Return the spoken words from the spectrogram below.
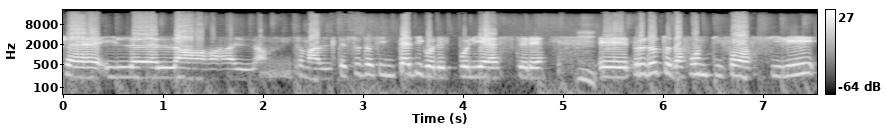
c'è il, la- il- insomma, il tessuto sintetico del poliestere Mm. eh, prodotto da fonti fossili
